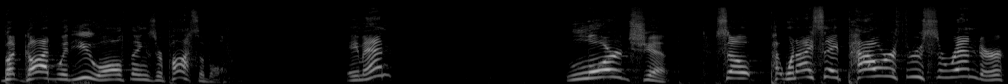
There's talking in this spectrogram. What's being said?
but God, with you, all things are possible. Amen? Lordship. So, when I say power through surrender,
